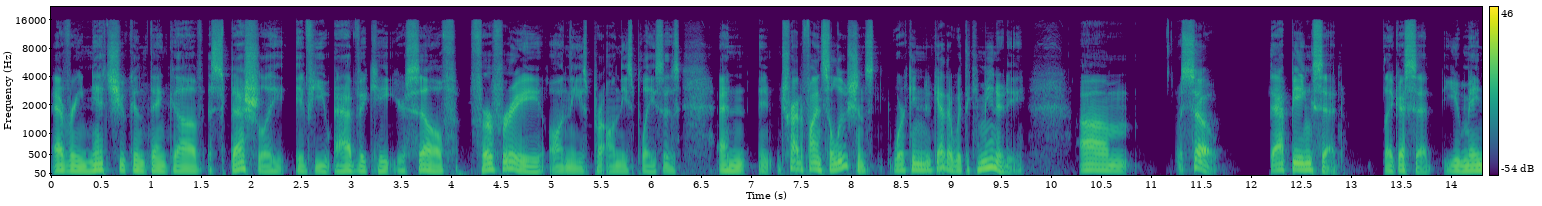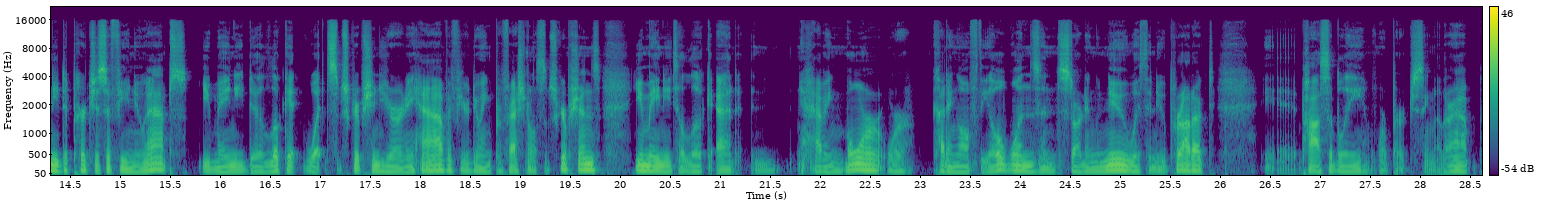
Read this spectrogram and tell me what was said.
every niche you can think of, especially if you advocate yourself for free on these on these places and, try to find solutions working together with the community. Um, so that being said, like I said, you may need to purchase a few new apps. You may need to look at what subscriptions you already have if you're doing professional subscriptions. You may need to look at having more or cutting off the old ones and starting new with a new product, eh, possibly, or purchasing another app.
